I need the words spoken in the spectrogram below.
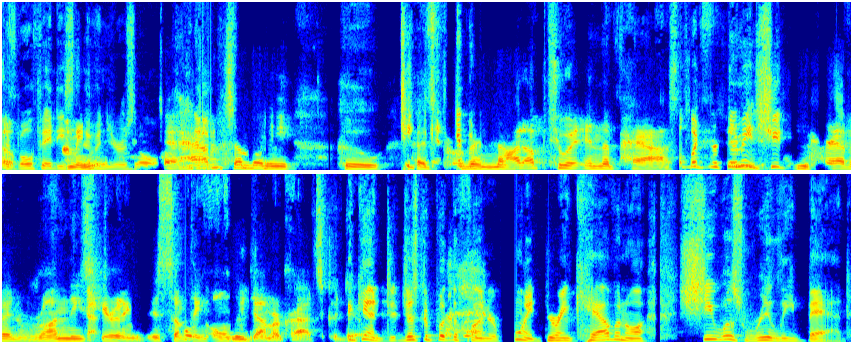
They're both 87 I mean, years old. to have somebody who She has proven not up to it in the past, But what I mean, she seven run these Yeah. hearings is something only Democrats could do. again, to- just to put the finer point, during Kavanaugh, she was really bad.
